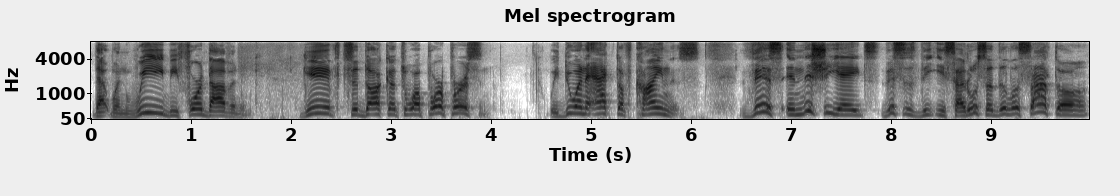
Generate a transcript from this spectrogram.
that when we, before davening, give tzedakah to a poor person, we do an act of kindness. This initiates, this is the Isarusa de Lasato.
